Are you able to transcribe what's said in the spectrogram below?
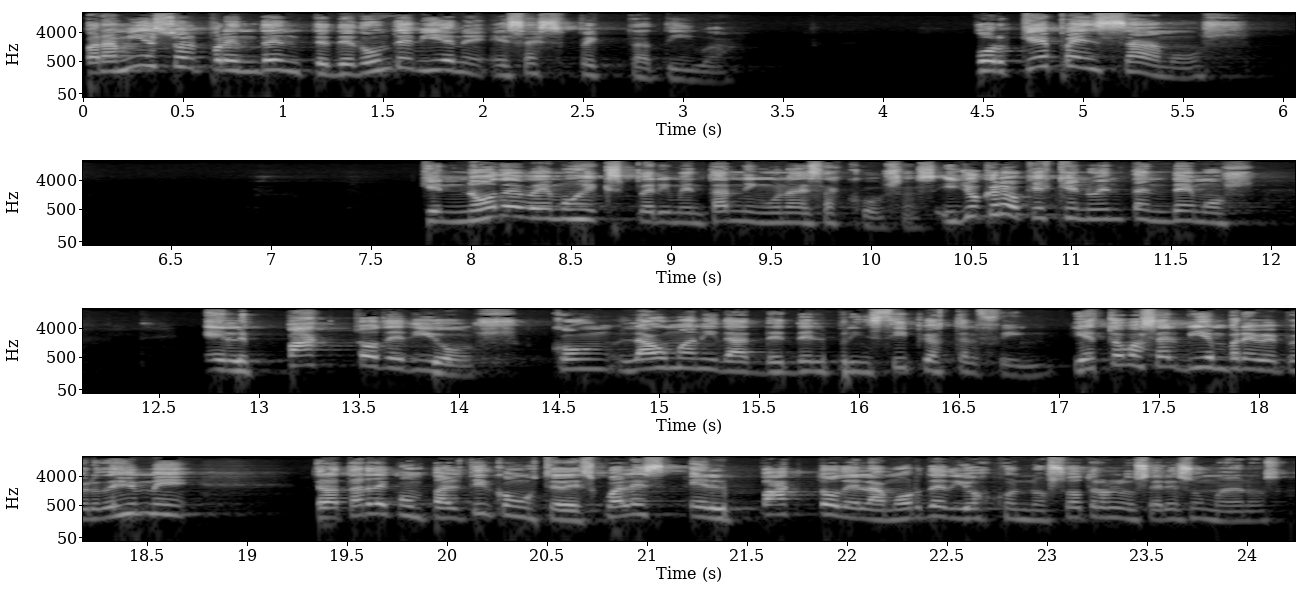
para mí es sorprendente de dónde viene esa expectativa. ¿Por qué pensamos que no debemos experimentar ninguna de esas cosas? Y yo creo que es que no entendemos el pacto de Dios con la humanidad desde el principio hasta el fin. Y esto va a ser bien breve, pero déjenme tratar de compartir con ustedes cuál es el pacto del amor de Dios con nosotros los seres humanos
